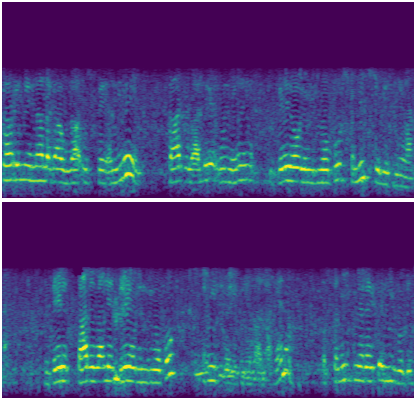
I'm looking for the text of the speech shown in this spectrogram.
कार्य में न लगा हुआ उससे अन्य कार्य वाले उन्हें दे और इंद्रियों को समीप से देखने वाला देह कार्य वाले देह और इंद्रियों को समीप से लिखने वाला है ना? और समीप में रहकर ही वो देख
